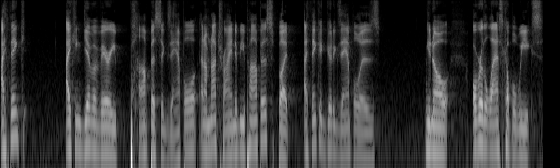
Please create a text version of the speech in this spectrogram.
I think I can give a very pompous example, and I'm not trying to be pompous, but I think a good example is, you know, over the last couple weeks,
